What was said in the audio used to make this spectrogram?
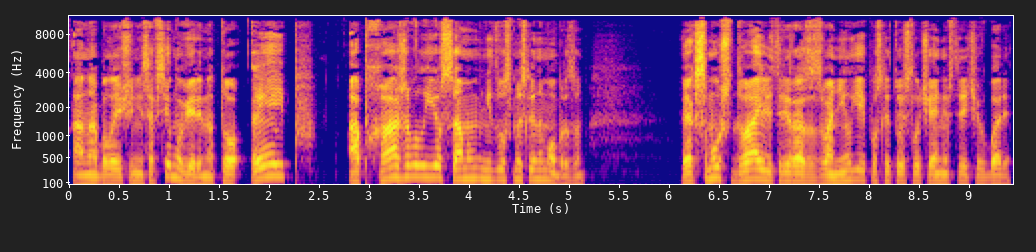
она была еще не совсем уверена, то Эйп обхаживал ее самым недвусмысленным образом. Экс-муж два или три раза звонил ей после той случайной встречи в баре.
